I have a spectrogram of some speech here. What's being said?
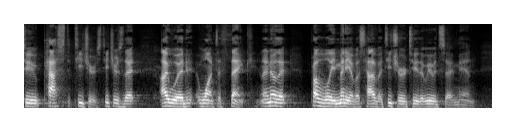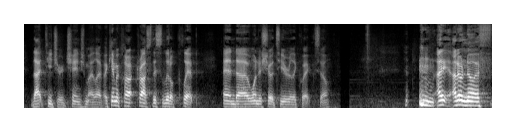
to past teachers, teachers that I would want to thank. And I know that probably many of us have a teacher or two that we would say, man, that teacher changed my life. I came across this little clip, and uh, I wanted to show it to you really quick. So I, I don't know if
